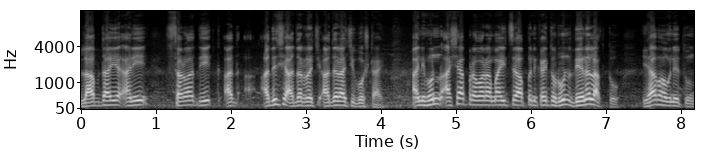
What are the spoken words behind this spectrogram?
लाभदायी आणि सर्वाधिक आद अतिशय आदरणाची आदराची गोष्ट आहे. आणि म्हणून अशा प्रवरामाईचं आपण काही तो ऋण देणं लागतो. ह्या भावनेतून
